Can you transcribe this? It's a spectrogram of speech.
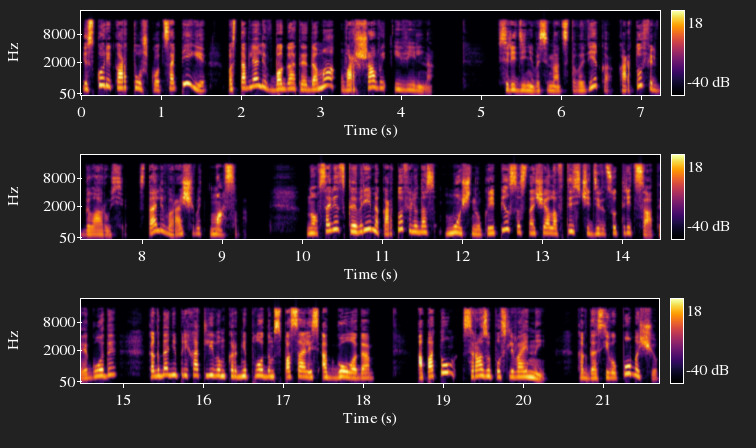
и вскоре картошку от Сапеги поставляли в богатые дома Варшавы и Вильна. В середине XVIII века картофель в Беларуси стали выращивать массово. Но в советское время картофель у нас мощно укрепился сначала в 1930-е годы, когда неприхотливым корнеплодом спасались от голода, а потом сразу после войны, когда с его помощью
